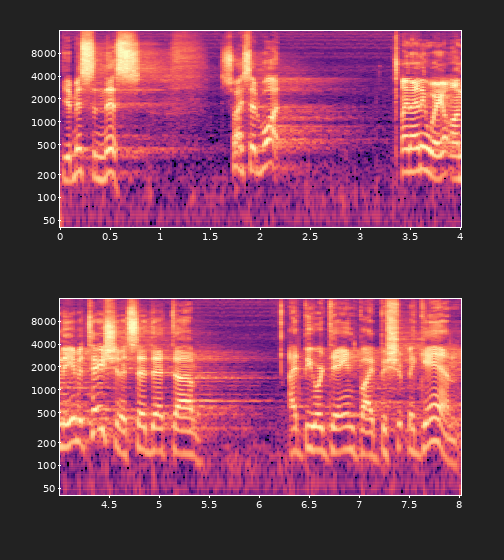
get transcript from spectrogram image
You're missing this." So I said, "What?" And anyway, on the invitation, it said that um, I'd be ordained by Bishop McGann.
